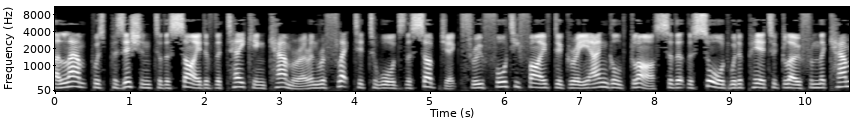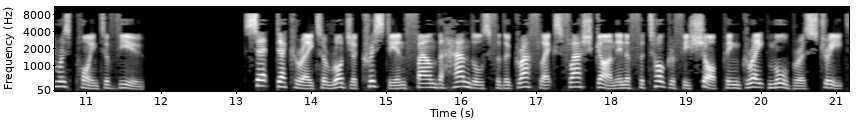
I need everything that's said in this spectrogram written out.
A lamp was positioned to the side of the taking camera and reflected towards the subject through 45-degree angled glass so that the sword would appear to glow from the camera's point of view. Set decorator Roger Christian found the handles for the Graflex flash gun in a photography shop in Great Marlborough Street,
